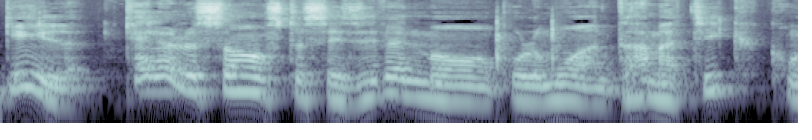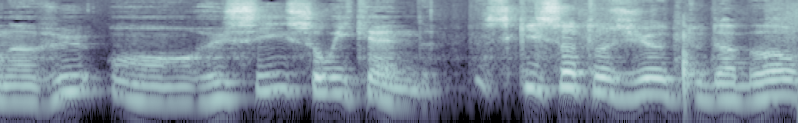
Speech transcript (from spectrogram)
Gil, quel est le sens de ces événements pour le moins dramatiques qu'on a vus en Russie ce week-end? Ce qui saute aux yeux tout d'abord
